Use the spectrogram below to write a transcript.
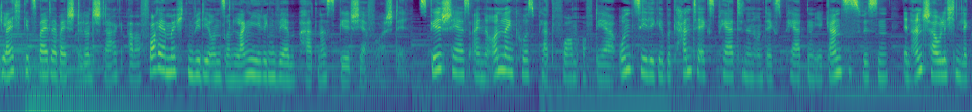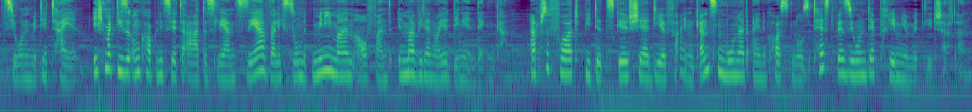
Gleich geht's weiter bei Still und Stark, aber vorher möchten wir dir unseren langjährigen Werbepartner Skillshare vorstellen. Skillshare ist eine Online-Kursplattform, auf der unzählige bekannte Expertinnen und Experten ihr ganzes Wissen in anschaulichen Lektionen mit dir teilen. Ich mag diese unkomplizierte Art des Lernens sehr, weil ich so mit minimalem Aufwand immer wieder neue Dinge entdecken kann. Ab sofort bietet Skillshare dir für einen ganzen Monat eine kostenlose Testversion der Premium-Mitgliedschaft an.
